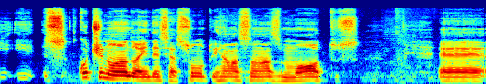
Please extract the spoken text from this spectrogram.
E, e continuando ainda esse assunto, em relação às motos, é,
